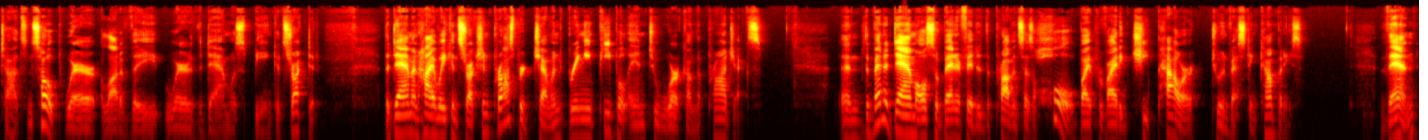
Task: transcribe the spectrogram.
to Hudson's Hope, where a lot of the where the dam was being constructed. The dam and highway construction prospered Chetwynd, bringing people in to work on the projects. And the Bennett Dam also benefited the province as a whole by providing cheap power to investing companies. Then,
